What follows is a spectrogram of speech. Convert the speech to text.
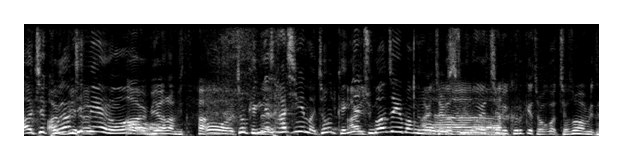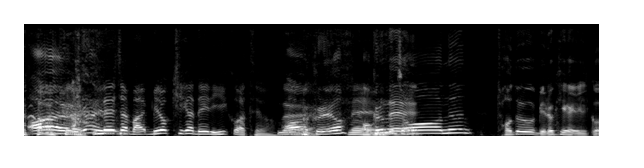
아, 제 고향 미안- 팀이에요. 아, 미안합니다. 어, 저 굉장히 사심이 많. 저는 굉장히 아니, 주관적인 방송을 아, 제가 하고 승부 있습니다. 예측을 그렇게 적어 죄송합니다. 아, 네. 근데 자 마- 밀워키가 내일 이길 것 같아요. 네. 아, 그래요? 네. 어, 그러면 근데- 저는 저도 밀워키가 이길 것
